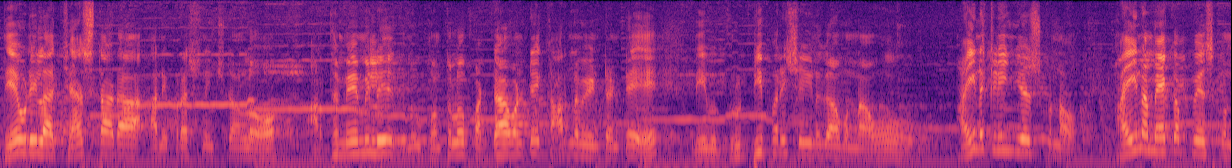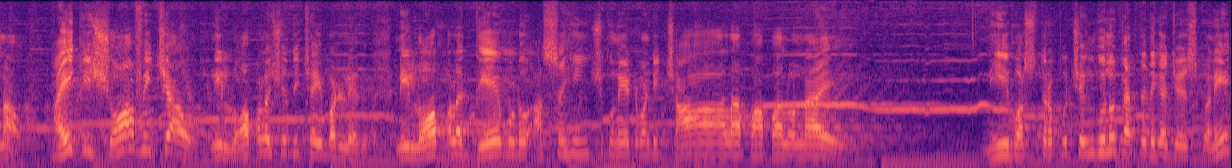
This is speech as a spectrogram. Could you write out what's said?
దేవుడు ఇలా చేస్తాడా అని ప్రశ్నించడంలో అర్థమేమీ లేదు. నువ్వు గుంతలో పడ్డావంటే కారణం ఏంటంటే నీవు గ్రుడ్డి పరిచయనుగా ఉన్నావు. పైన క్లీన్ చేసుకున్నావు. పైన మేకప్ వేసుకున్నావు. పైకి షో ఆఫ్ ఇచ్చావు. నీ లోపల శుద్ధి చేయబడలేదు. నీ లోపల దేవుడు అసహించుకునేటువంటి చాలా పాపాలు ఉన్నాయి నీ వస్త్రపు చెంగును పెద్దదిగా చేసుకొని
